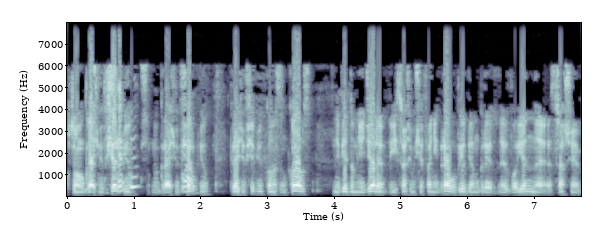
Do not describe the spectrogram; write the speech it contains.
którą graliśmy w sierpniu. No, graliśmy w wow. sierpniu. Graliśmy w sierpniu Commands and Colors w jedną niedzielę i strasznie mi się fajnie grało. Uwielbiam gry e, wojenne. Strasznie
